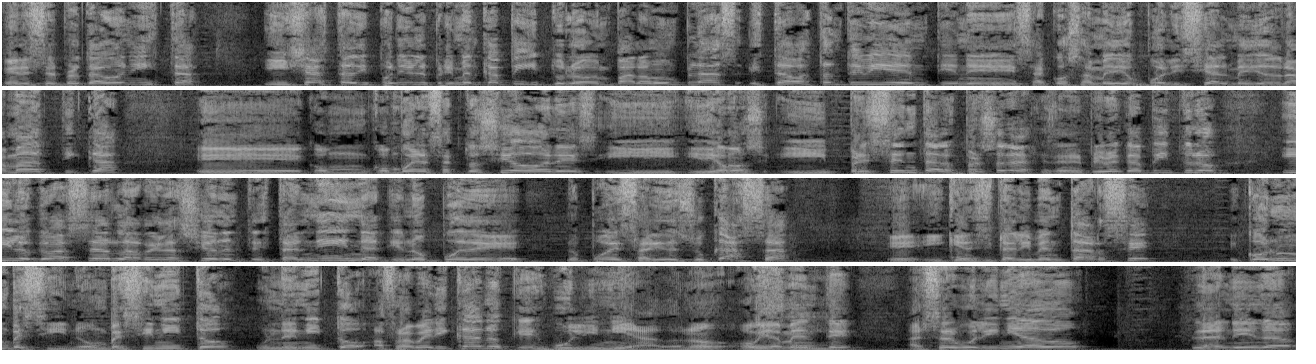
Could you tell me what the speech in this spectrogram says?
Él es el protagonista y ya está disponible el primer capítulo en Paramount Plus. Está bastante bien, tiene esa cosa medio policial, medio dramática, eh, con, buenas actuaciones y, digamos y presenta a los personajes en el primer capítulo y lo que va a ser la relación entre esta nena que no puede no puede salir de su casa eh, y que necesita alimentarse con un vecino, un vecinito, un nenito afroamericano que es bulineado, ¿no? Obviamente, al ser bulineado, la nena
